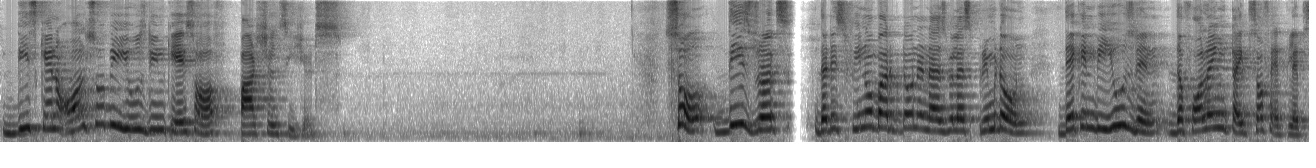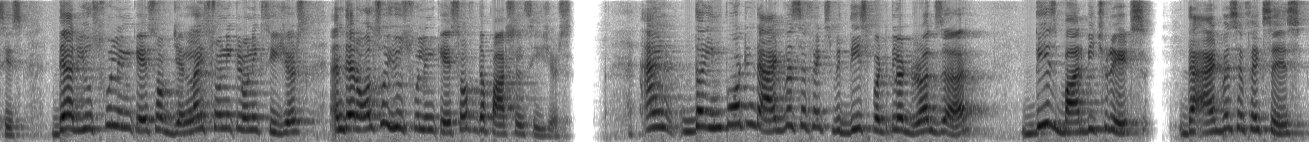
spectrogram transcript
these can also be used in case of partial seizures. So these drugs that is phenobarbital and as well as primidone they can be used in the following types of epilepsies. They are useful in case of generalized tonic-clonic seizures and they are also useful in case of the partial seizures. And the important adverse effects with these particular drugs are these barbiturates, the adverse effects is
